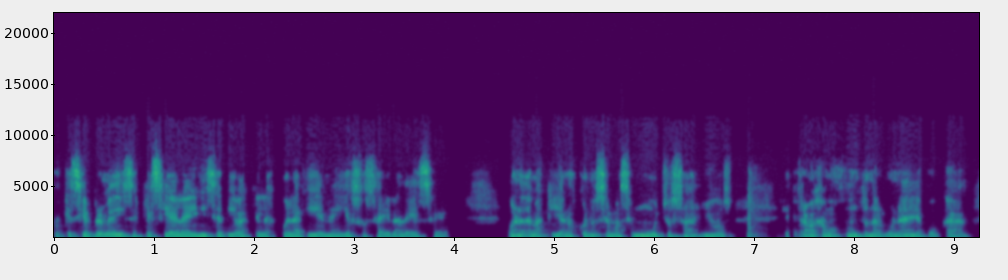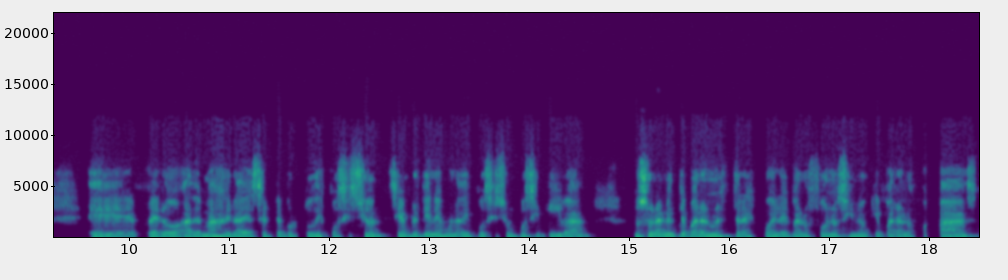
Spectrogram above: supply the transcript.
porque siempre me dices que sí a las iniciativas que la escuela tiene y eso se agradece. Bueno, además que ya nos conocemos hace muchos años, eh, trabajamos juntos en alguna época, eh, pero además agradecerte por tu disposición. Siempre tienes una disposición positiva, no solamente para nuestra escuela y para los fonos, sino que para los papás,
